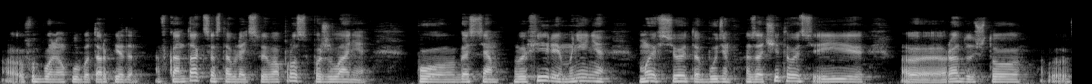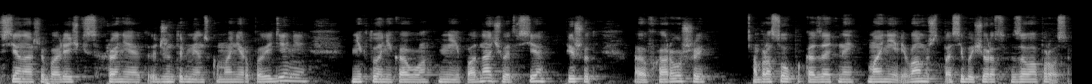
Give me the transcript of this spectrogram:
а, футбольного клуба Торпеда ВКонтакте, оставляйте свои вопросы, пожелания по гостям в эфире, мнения. Мы все это будем зачитывать и э, радует, что все наши болельщики сохраняют джентльменскую манеру поведения никто никого не подначивает, все пишут э, в хорошей образцово-показательной манере. Вам же спасибо еще раз за вопросы.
